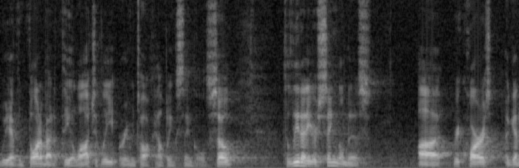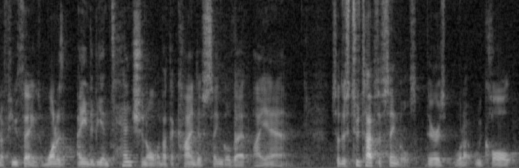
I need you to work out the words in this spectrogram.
we haven't thought about it theologically or even talk helping singles. So, to lead out of your singleness uh, requires, again, a few things. One is I need to be intentional about the kind of single that I am. So there's two types of singles. There's what we call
